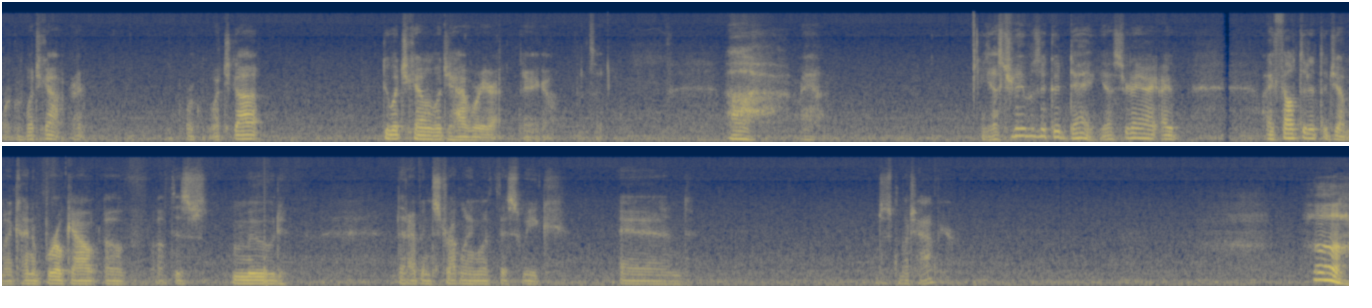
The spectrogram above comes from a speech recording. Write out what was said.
work with what you got, right? Work with what you got. Do what you can with what you have where you're at. There you go. Ah, man. Yesterday was a good day. Yesterday, I, I, I felt it at the gym. I kind of broke out of, of this mood that I've been struggling with this week, and I'm just much happier. Oh,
